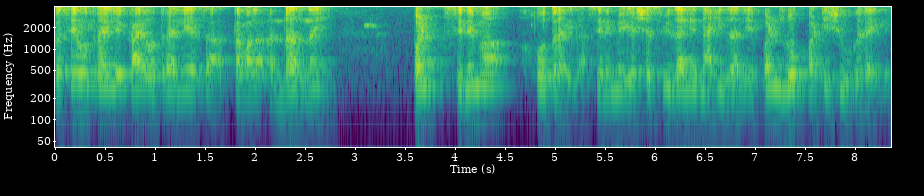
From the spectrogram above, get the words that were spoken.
कसे होत राहिले काय होत राहिले याचा आत्ता मला अंदाज नाही. पण सिनेमा होत राहिला. सिनेमे यशस्वी झाले नाही झाले पण लोक पाठीशी उभे राहिले.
